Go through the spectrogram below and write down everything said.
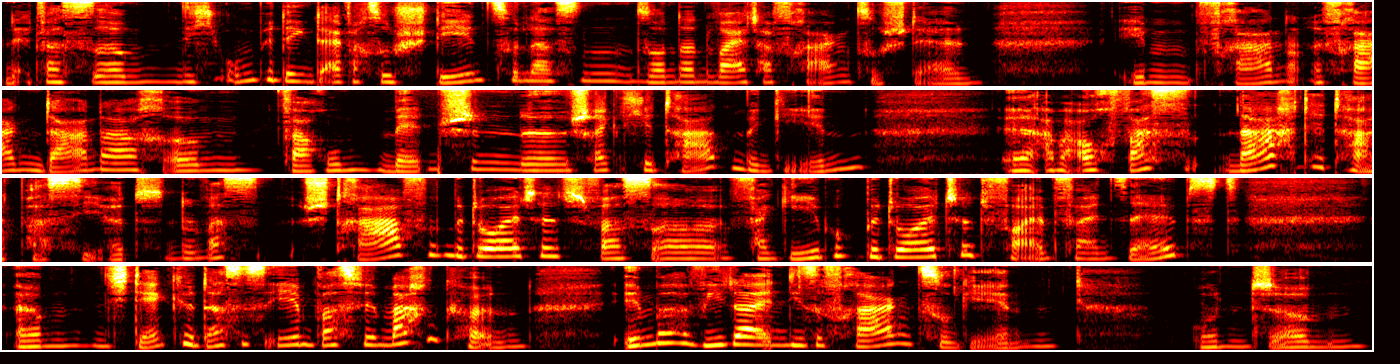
und etwas ähm, nicht unbedingt einfach so stehen zu lassen, sondern weiter Fragen zu stellen. Eben Fragen, Fragen danach, ähm, warum Menschen äh, schreckliche Taten begehen, äh, aber auch was nach der Tat passiert, ne? was Strafe bedeutet, was äh, Vergebung bedeutet, vor allem für einen selbst ähm, ich denke, das ist eben, was wir machen können, immer wieder in diese Fragen zu gehen und ähm,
